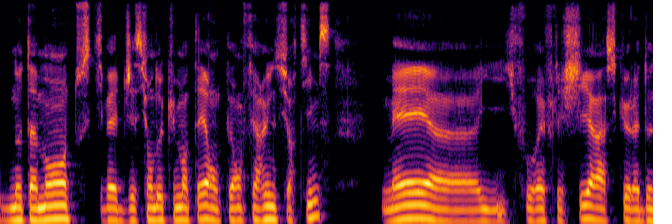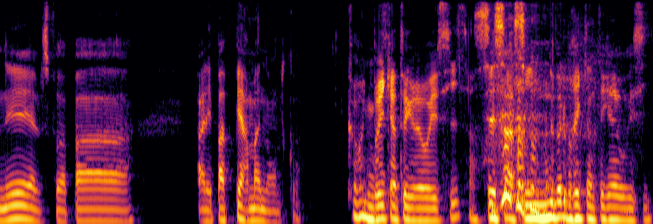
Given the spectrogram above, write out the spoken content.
notamment tout ce qui va être gestion documentaire, on peut en faire une sur Teams, mais euh, il faut réfléchir à ce que la donnée, elle soit pas, elle est pas permanente, quoi. Encore une brique intégrée au SI, ça. C'est ça, c'est une nouvelle brique intégrée aussi.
